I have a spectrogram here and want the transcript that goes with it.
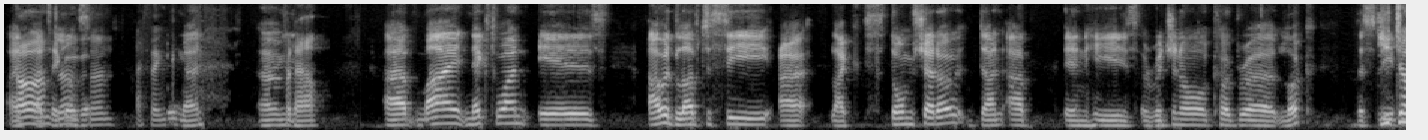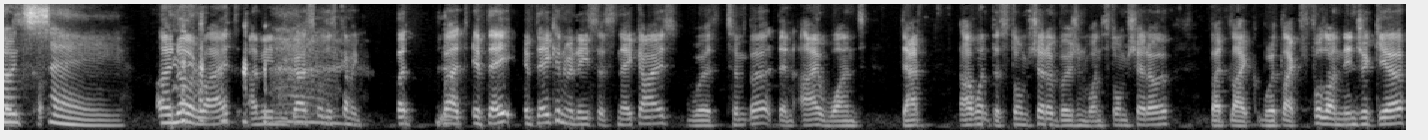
I, oh, I I'm take done, over, son. I think Cool, man. Um, for now. Uh, my next one is I would love to see uh, like Storm Shadow done up in his original Cobra look. The You don't co- say. I know, right? I mean, you guys saw this coming. But but if they if they can release a Snake Eyes with Timber, then I want that I want the Storm Shadow version one Storm Shadow, but like with like full on ninja gear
